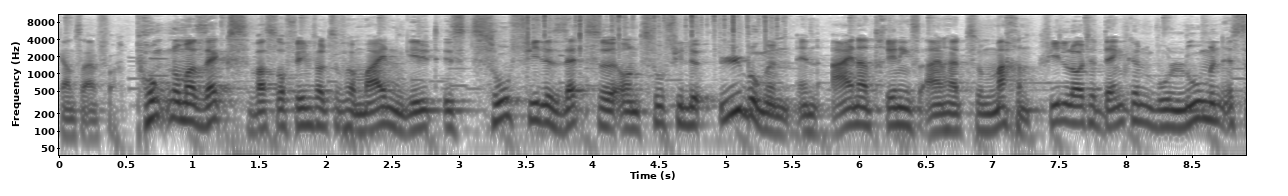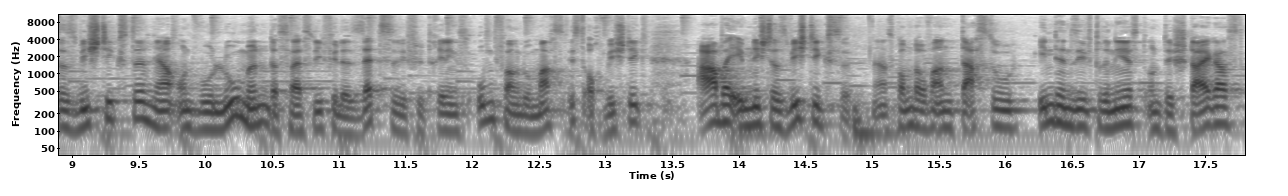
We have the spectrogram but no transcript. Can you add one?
ganz einfach. Punkt Nummer 6, was auf jeden Fall zu vermeiden gilt, ist zu viele Sätze und zu viele Übungen in einer Trainingseinheit zu machen. Viele Leute denken, Volumen ist das Wichtigste. Ja, und Volumen, das heißt, wie viele Sätze, wie viel Trainingsumfang du machst, ist auch wichtig, aber eben nicht das Wichtigste. Ja, es kommt darauf an, dass du intensiv trainierst und dich steigerst.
